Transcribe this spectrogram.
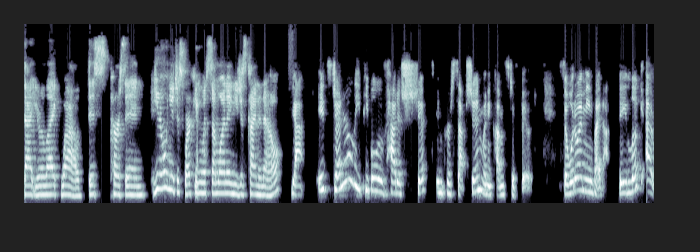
that you're like, wow, this person, you know, when you're just working yeah. with someone and you just kind of know? Yeah. It's generally people who've had a shift in perception when it comes to food. So, what do I mean by that? They look at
